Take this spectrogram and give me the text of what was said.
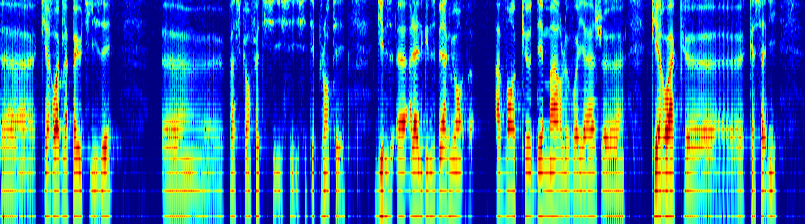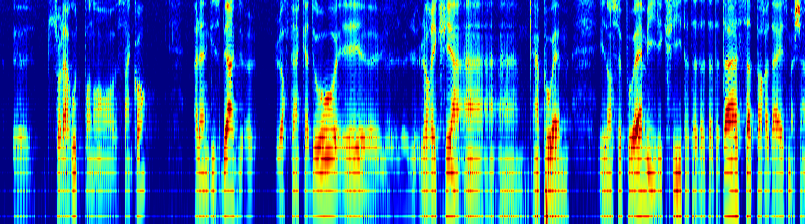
Euh, Kerouac l'a pas utilisé. Euh, parce qu'en fait, il, s'était planté. Gins, euh, Ginsberg, lui, avant que démarre le voyage euh, Kerouac-Cassady sur la route pendant cinq ans, Allen Ginsberg leur fait un cadeau et leur écrit un, poème. Et dans ce poème, il écrit ta ta ta ta ta, ta Sad Paradise, machin.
